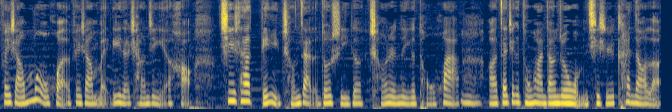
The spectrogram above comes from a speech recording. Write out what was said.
非常梦幻、非常美丽的场景也好，其实它给你承载的都是一个成人的一个童话。嗯啊，在这个童话当中，我们其实看到了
